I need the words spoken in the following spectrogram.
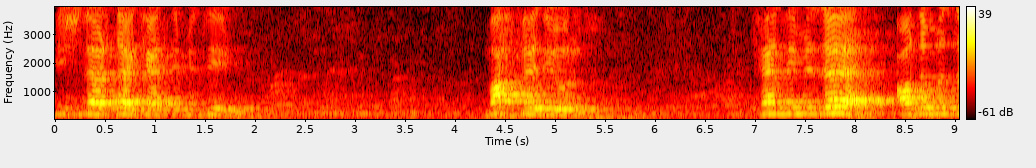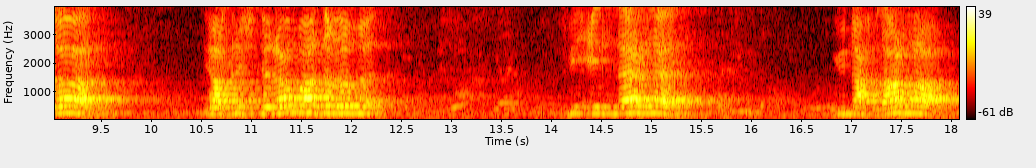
işlerde kendimizi mahvediyoruz. Kendimize, adımıza yakıştıramadığımız fiillerle, günahlarla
